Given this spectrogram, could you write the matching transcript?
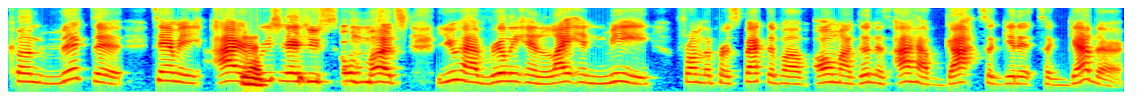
convicted. Tammy, I yeah. appreciate you so much. You have really enlightened me from the perspective of, oh my goodness, I have got to get it together.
